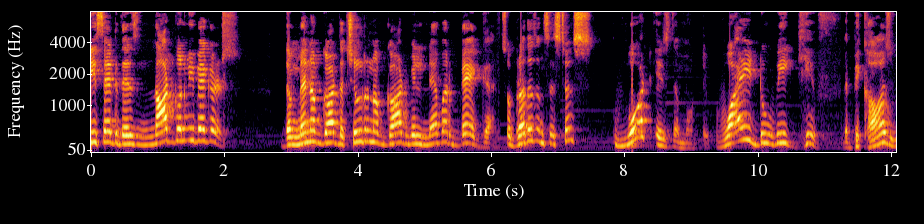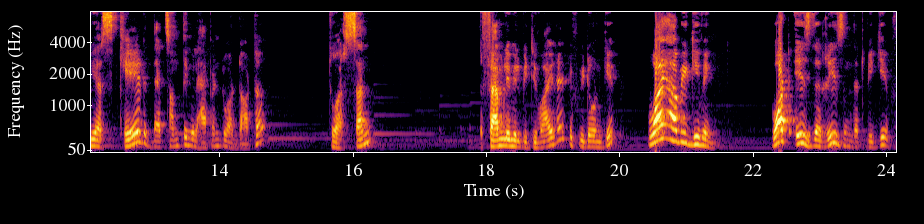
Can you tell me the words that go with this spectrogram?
he said there is not going to be beggars. The men of God, the children of God will never beg. So, brothers and sisters, what is the motive? Why do we give? Because we are scared that something will happen to our daughter, to our son. The family will be divided if we don't give. Why are we giving? What is the reason that we give?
